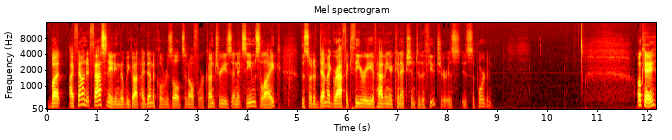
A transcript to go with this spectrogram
but I found it fascinating that we got identical results in all four countries, and it seems like the sort of demographic theory of having a connection to the future is is supported. Okay,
